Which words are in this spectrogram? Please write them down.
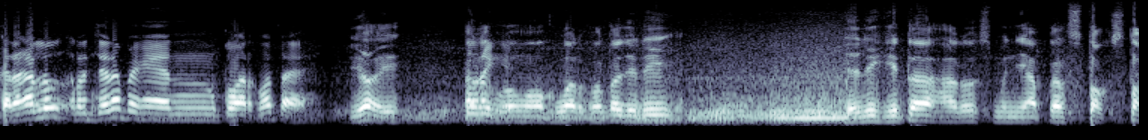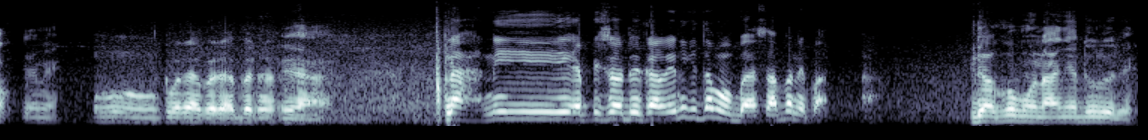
Karena kan lu rencana pengen keluar kota ya? Yoi. Karena Touring gue mau keluar kota jadi jadi kita harus menyiapkan stok-stok ini. Hmm, benar benar benar. Ya. Nah, nih episode kali ini kita mau bahas apa nih, Pak? Udah gue mau nanya dulu deh.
